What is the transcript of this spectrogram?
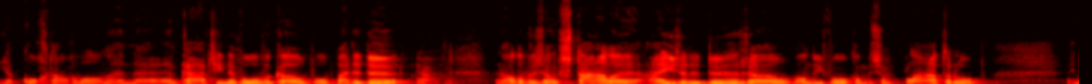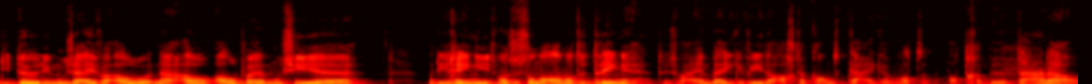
je, kocht dan gewoon een, eh, een kaartje in de voorverkoop of bij de deur. Ja. Dan hadden we zo'n stalen, ijzeren deur zo, want die voorkant met zo'n plaat erop. En die deur die moest even open, moest die, eh, maar die ging niet, want ze stonden allemaal te dringen. Dus wij een beetje via de achterkant kijken, wat, wat gebeurt daar nou?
